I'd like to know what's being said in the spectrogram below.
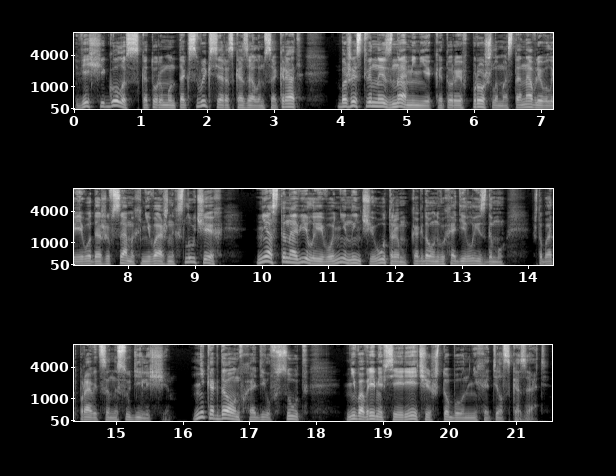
Вещий голос, с которым он так свыкся, рассказал им Сократ, божественное знамение, которое в прошлом останавливало его даже в самых неважных случаях — не остановило его ни нынче утром, когда он выходил из дому, чтобы отправиться на судилище, ни когда он входил в суд, ни во время всей речи, что бы он не хотел сказать.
